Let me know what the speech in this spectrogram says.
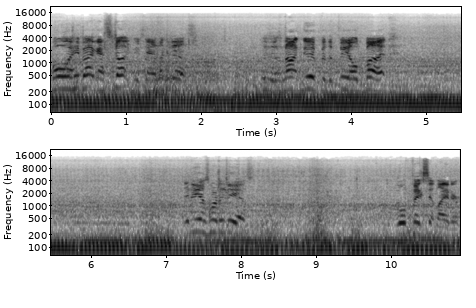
Boy, he about got stuck just now. Look at this. This is not good for the field, but it is what it is. We'll fix it later.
